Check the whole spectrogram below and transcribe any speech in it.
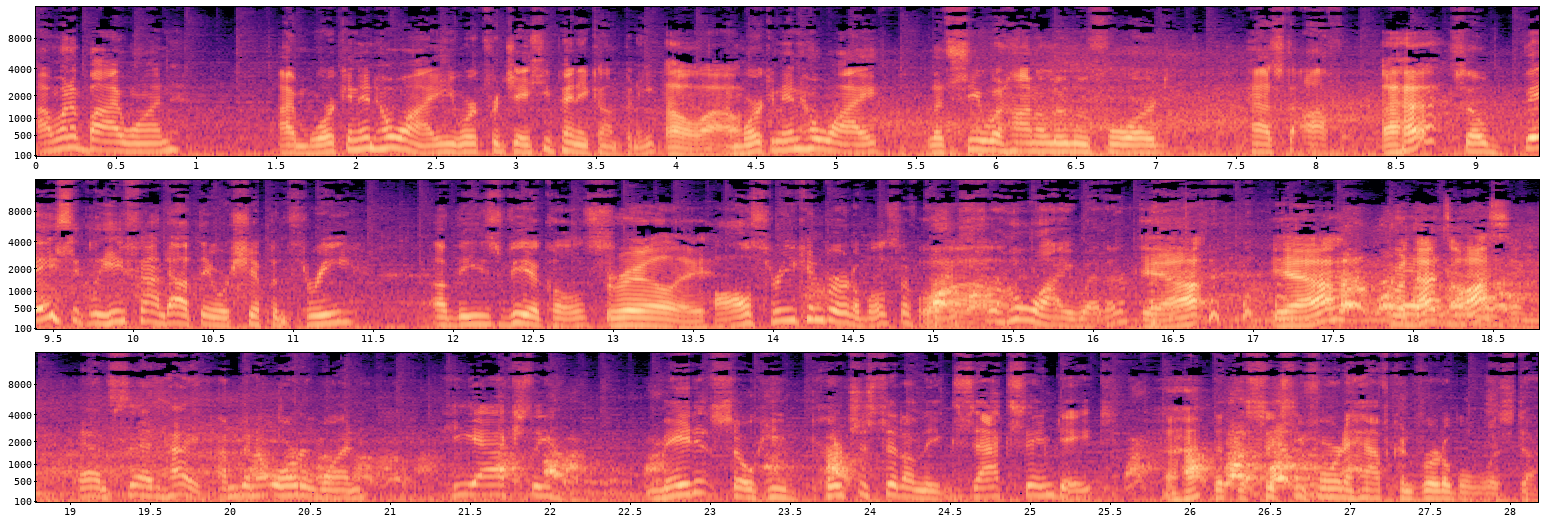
I want to buy one." I'm working in Hawaii. He worked for J.C. Penney Company. Oh, wow. I'm working in Hawaii. Let's see what Honolulu Ford has to offer. Uh huh. So basically, he found out they were shipping three of these vehicles, Really? all three convertibles, of Wow. course, for Hawaii weather, Yeah. Yeah. Well, that's And, awesome. and said, "Hey, I'm going to order one." He actually made it so he purchased it on the exact same date Uh-huh. that the 64 and a half convertible was done.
